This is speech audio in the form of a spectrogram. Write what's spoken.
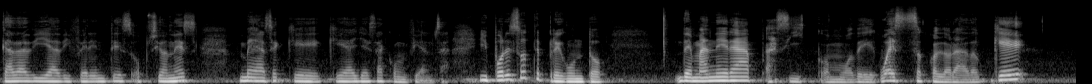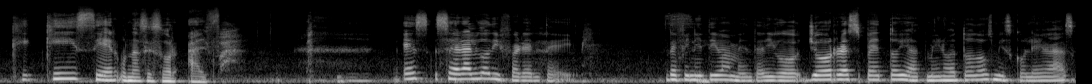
cada día diferentes opciones, me hace que, que haya esa confianza. Y por eso te pregunto, de manera así como de hueso colorado, ¿qué, qué, es ser un asesor alfa? Es ser algo diferente, Amy. Definitivamente. Digo, yo respeto y admiro a todos mis colegas,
